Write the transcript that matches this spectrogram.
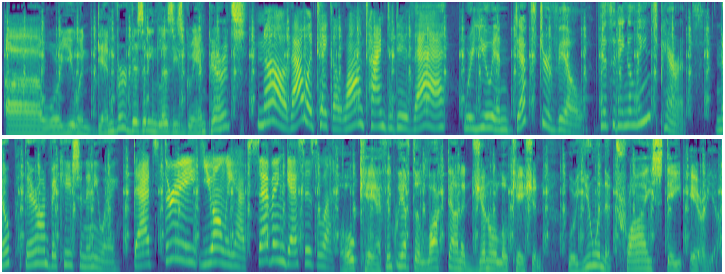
Uh, were you in Denver visiting Lizzie's grandparents? no, that would take a long time to do that. Were you in Dexterville visiting Aline's parents? Nope, they're on vacation anyway. That's three. You only have seven guesses left. Okay, I think we have to lock down a general location. Were you in the tri state area?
